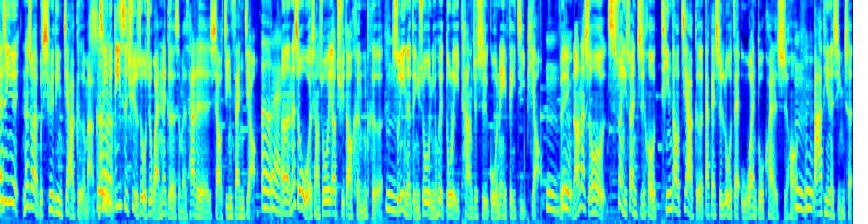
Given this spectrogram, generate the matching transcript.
但是因为那时候还不确定价格嘛，可是因为第一次去的时候，我就玩那个什么他的小金三角，嗯，对。呃，那时候我想说要去到恒河，嗯、所以呢，等于说你会多了一趟就是国内飞机票，嗯，对。然后那时候算一算之后，听到价格大概是落在五万多块的时候，嗯八天的行程，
